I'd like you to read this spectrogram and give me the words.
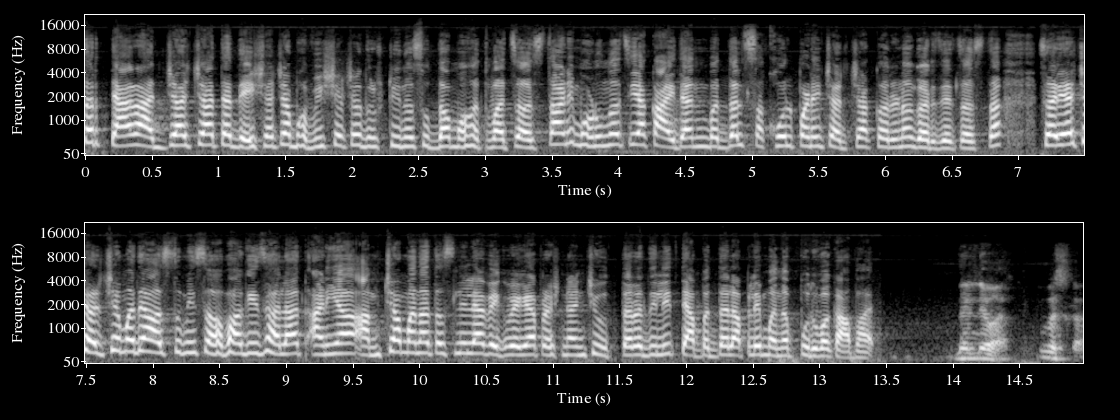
तर त्या राज्याच्या त्या देशाच्या भविष्याच्या दृष्टीनं सुद्धा महत्वाचं असतं. आणि म्हणूनच या कायद्यांबद्दल सखोलपणे चर्चा करणं गरजेचं असतं. सर या चर्चेमध्ये आज तुम्ही सहभागी झालात आणि या आमच्या मनात असलेल्या वेगवेगळ्या प्रश्नांची उत्तरं दिलीत. त्याबद्दल आपले मनपूर्वक आभार. धन्यवाद. नमस्कार.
